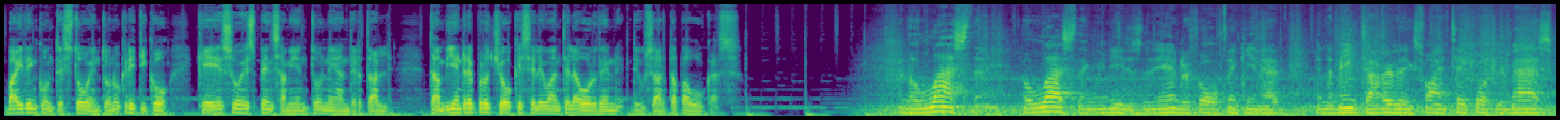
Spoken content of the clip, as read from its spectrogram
Biden contestó en tono crítico que eso es pensamiento neandertal. También reprochó que se levante la orden de usar tapabocas. And the last thing, the last thing we need is the Neanderthal thinking that in the meantime everything's fine, take off your mask,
